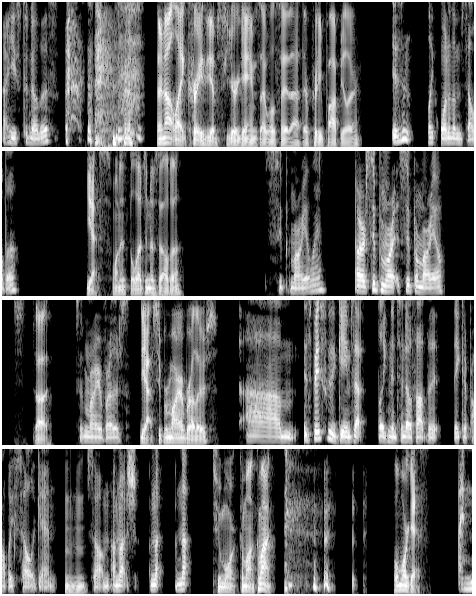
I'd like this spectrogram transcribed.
I used to know this. They're not like crazy obscure games, I will say that. They're pretty popular. Isn't like one of them Zelda? Yes, one is The Legend of Zelda. Super Mario Land? Or Super Mario Super Mario. Uh, Super Mario Brothers. yeah, Super Mario Brothers. Um it's basically games that like Nintendo thought that they could probably sell again. hmm So I'm, I'm not sh- I'm not I'm not Two more. Come on, come on. one more guess. I,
